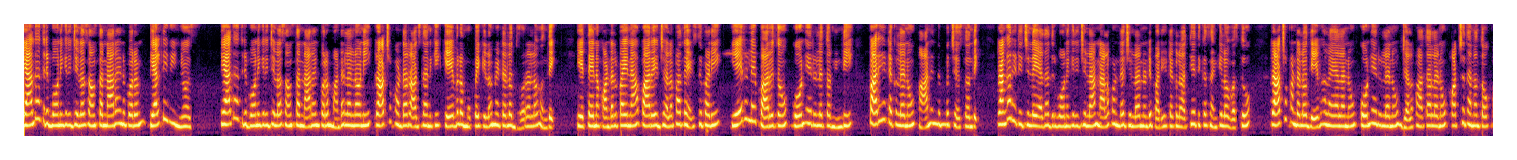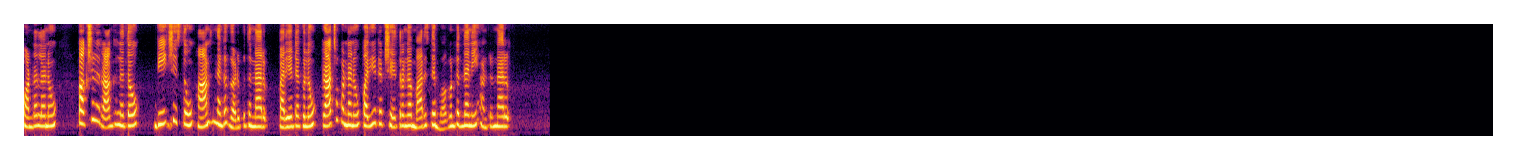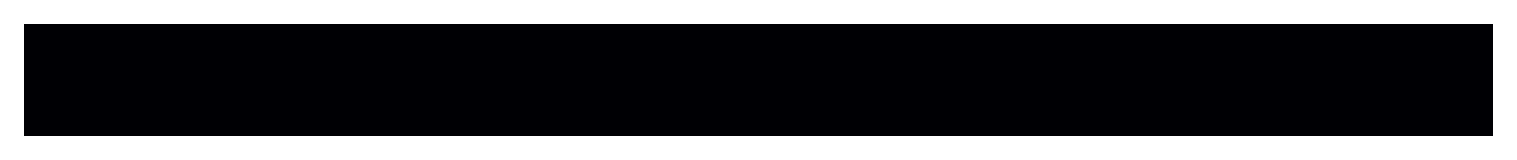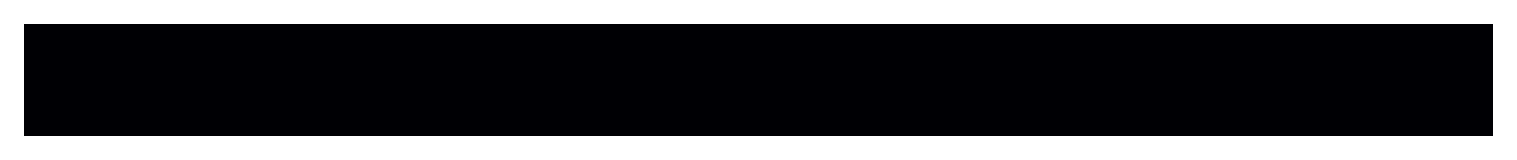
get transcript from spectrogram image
యాదాద్రి భువనగిరి జిల్లా సంస్థ Narayanapuram LTV news. Yadadri Bhuvanagiri జిల్లా సంస్థ నారాయణపురం మండలంలోని రాచకొండ రాజధానికి కేవలం ముప్పై కిలోమీటర్ల దూరంలో ఉంది. ఎత్తైన కొండలపైన పారే జలపాతం ఎగిసిపడి ఏరులే పారుతో కోనేరులతో నిండి పర్యాటకులను ఆనందింపచేస్తుంది. రంగారెడ్డి జిల్లా యాదాద్రి భువనగిరి జిల్లా నల్గొండ జిల్లా నుండి పర్యాటకులు అత్యధిక సంఖ్యలో వస్తూ రాచకొండలో దేవాలయాలను కోనేరులను జలపాతాలను పచ్చదనంతో కొండలను పక్షుల రాగులతో వీక్షిస్తూ ఆనందంగా గడుపుతున్నారు. పర్యాటకులు రాచకొండను పర్యాటక క్షేత్రంగా మారిస్తే బాగుంటుందని అంటున్నారు.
